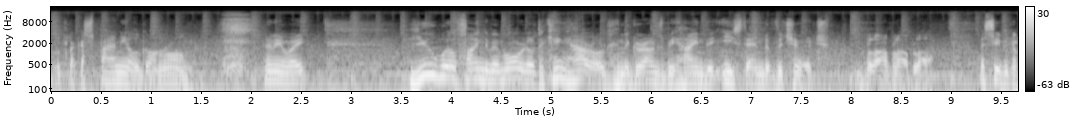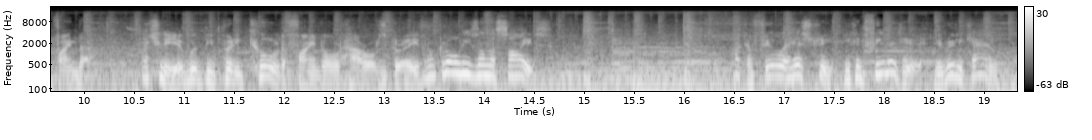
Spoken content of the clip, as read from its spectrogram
Looks like a spaniel gone wrong. Anyway, you will find a memorial to King Harold in the grounds behind the east end of the church. Blah, blah, blah. Let's see if we can find that. Actually, it would be pretty cool to find old Harold's grave. Look at all these on the sides. I can feel the history. You can feel it here. You really can.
